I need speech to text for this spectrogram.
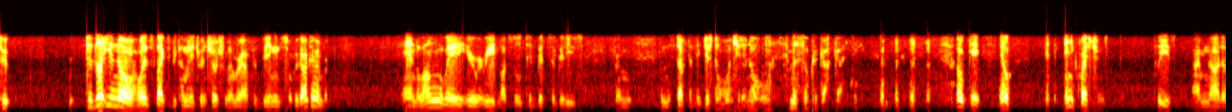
to, to let you know what it's like to become a Nichiren Shoshu member after being a Soka Gakkai member. And along the way here, we read lots of little tidbits of goodies from from the stuff that they just don't want you to know in the Soka okay, you know, any questions? Please, I'm not a,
